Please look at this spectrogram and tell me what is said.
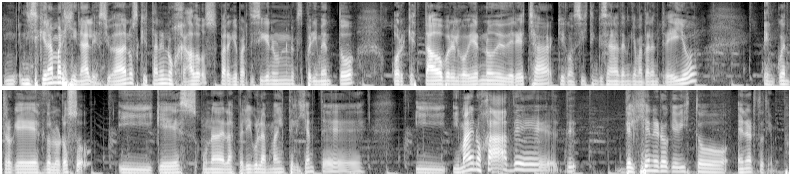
ni siquiera marginales, ciudadanos que están enojados para que participen en un experimento orquestado por el gobierno de derecha que consiste en que se van a tener que matar entre ellos, encuentro que es doloroso y que es una de las películas más inteligentes y, más enojadas de- de- del género que he visto en harto tiempo.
